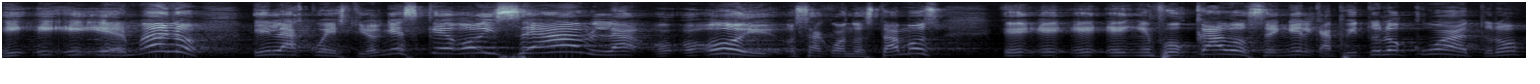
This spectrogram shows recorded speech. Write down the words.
Y, hermano, y la cuestión es que hoy se habla, hoy, o sea, cuando estamos eh, eh, eh, enfocados en el capítulo 4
